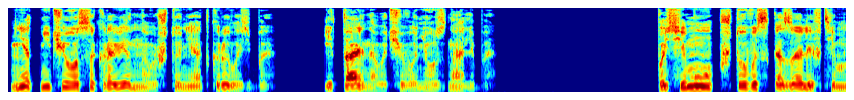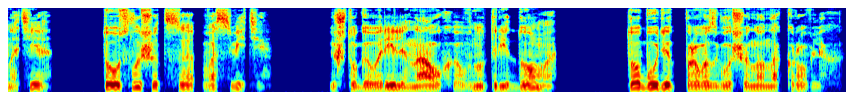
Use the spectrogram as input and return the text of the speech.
Нет ничего сокровенного, что не открылось бы, и тайного, чего не узнали бы. Посему, что вы сказали в темноте, то услышится во свете, и что говорили на ухо внутри дома, то будет провозглашено на кровлях.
